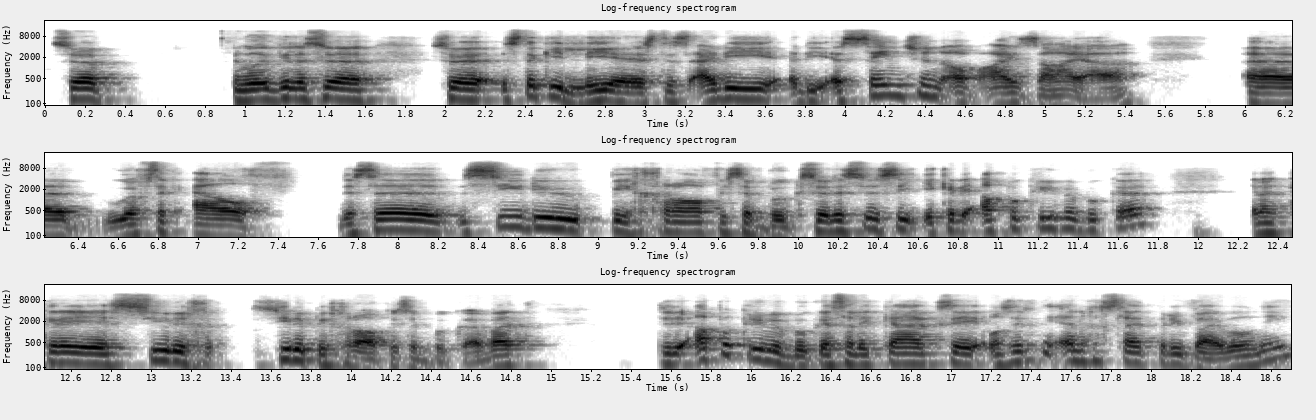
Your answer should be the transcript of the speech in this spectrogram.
So ek wil julle so so 'n stukkie lees. Dis uit die die Ascension of Isaiah uh hoofstuk 11. Dis 'n pseudepigrafiese boek. So dis soos jy kan die apokriewe boeke en dan kry jy pseudepigrafiese boeke. Wat toe die apokriewe boeke sal die kerk sê ons het dit nie ingesluit by die Bybel nie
